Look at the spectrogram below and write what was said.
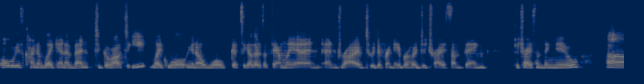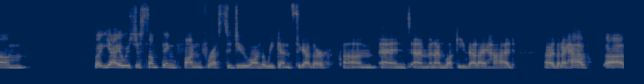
always kind of like an event to go out to eat. Like we'll, you know, we'll get together as a family and and drive to a different neighborhood to try something to try something new. Um, but yeah, it was just something fun for us to do on the weekends together. Um, and um, and I'm lucky that I had uh, that I have uh,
